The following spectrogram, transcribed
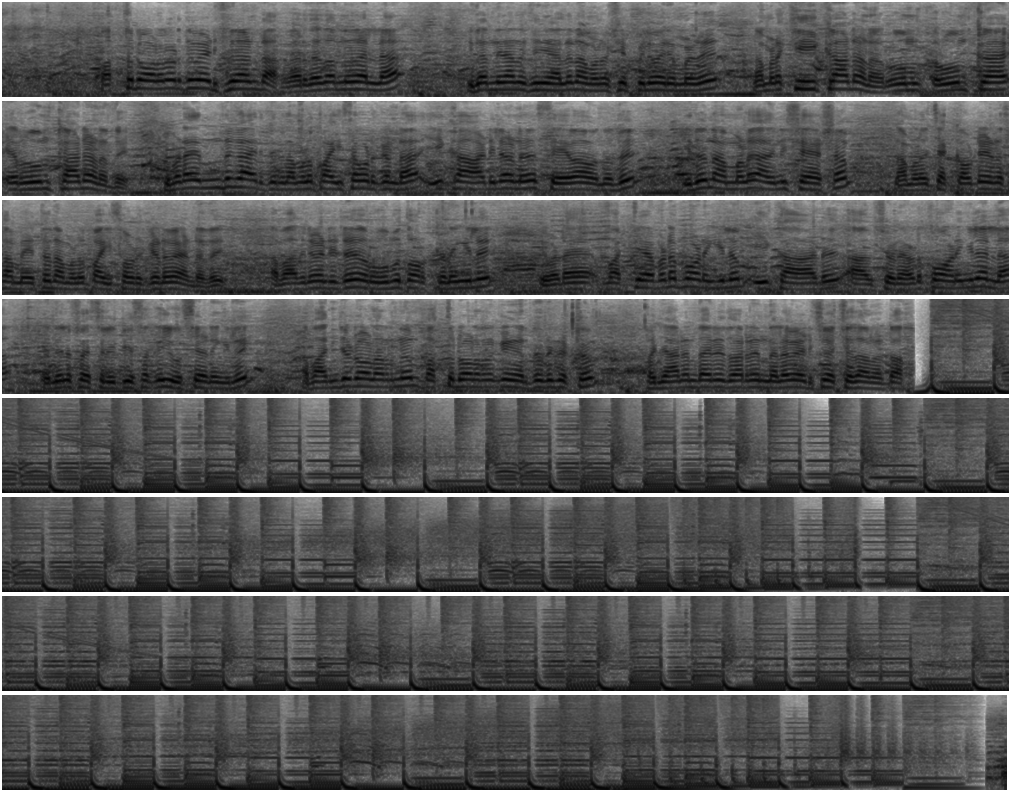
പത്ത് ഡോളർ എടുത്ത് മേടിച്ചതാണ്ട വെറുതെ തന്നതല്ല. ഇതെന്തിനാന്ന് വെച്ച് കഴിഞ്ഞാൽ നമ്മൾ ഷിപ്പിൽ വരുമ്പോൾ നമ്മുടെ കീ കാർഡാണ് റൂം റൂം റൂം കാർഡാണത് ഇവിടെ എന്ത് കാര്യത്തിനും നമ്മൾ പൈസ കൊടുക്കേണ്ട. ഈ കാർഡിലാണ് സേവ് ആവുന്നത്. ഇത് നമ്മൾ അതിന് ശേഷം നമ്മൾ ചെക്കൗട്ട് ചെയ്യുന്ന സമയത്ത് നമ്മൾ പൈസ കൊടുക്കുകയാണ് വേണ്ടത്. അപ്പോൾ അതിന് വേണ്ടിയിട്ട് റൂം തുറക്കണമെങ്കിൽ ഇവിടെ മറ്റെവിടെ പോകണമെങ്കിലും ഈ കാർഡ് ആവശ്യമാണ്. അവിടെ പോകണമെങ്കിലല്ല എന്തെങ്കിലും ഫെസിലിറ്റീസ് ഒക്കെ യൂസ് ചെയ്യണമെങ്കിൽ അപ്പോൾ അഞ്ച് ഡോളറിനും പത്ത് ഡോളറിനൊക്കെ ഇത് കിട്ടും. അപ്പോൾ ഞാൻ എന്തായാലും ഇതുവരെ ഇന്നലെ മേടിച്ച് വെച്ചതാണ് കേട്ടോ.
